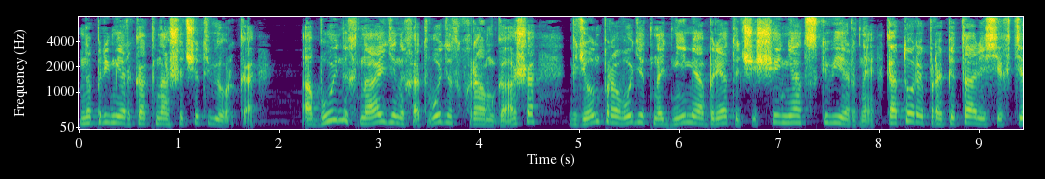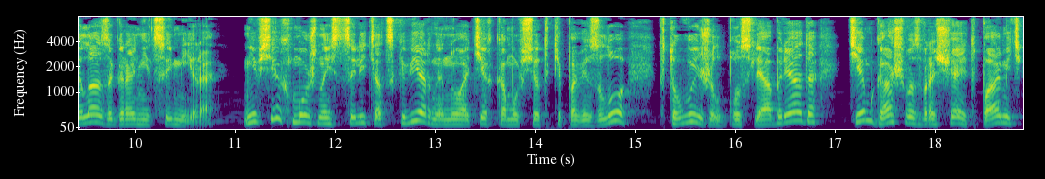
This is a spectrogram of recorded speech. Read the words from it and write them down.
например, как наша четверка. Обойных найденных отводят в храм Гаша, где он проводит над ними обряд очищения от скверны, которой пропитались их тела за границей мира. Не всех можно исцелить от скверны, но а тех, кому все-таки повезло, кто выжил после обряда, тем Гаш возвращает память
